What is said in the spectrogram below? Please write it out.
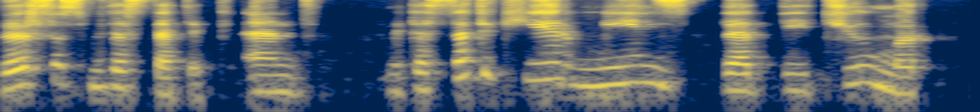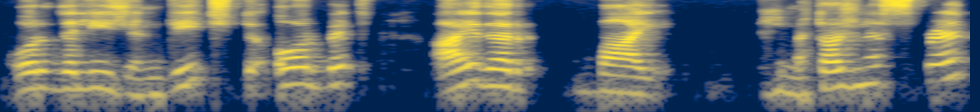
versus metastatic. And metastatic here means that the tumor or the lesion reached the orbit either by hematogenous spread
